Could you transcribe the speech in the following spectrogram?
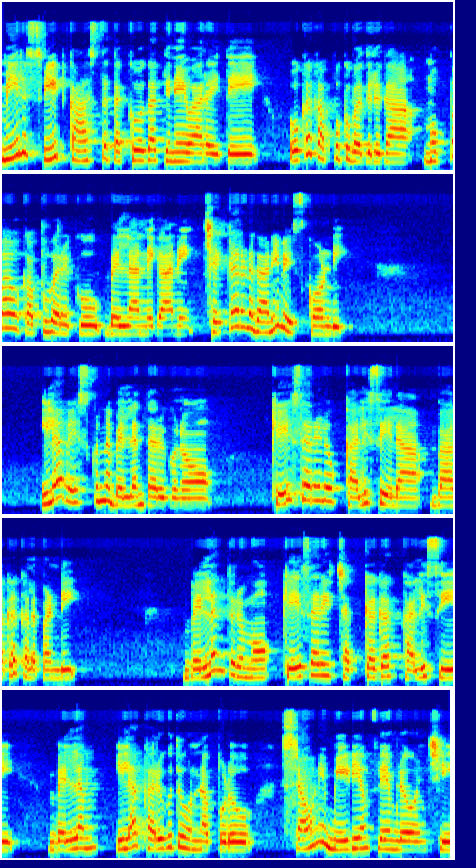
మీరు స్వీట్ కాస్త తక్కువగా తినేవారైతే ఒక కప్పుకు బదులుగా ముప్పావు కప్పు వరకు బెల్లాన్ని గాని చక్కెరను గాని వేసుకోండి. ఇలా వేసుకున్న బెల్లం తరుగును కేసరిలో కలిసేలా బాగా కలపండి. బెల్లం తురుము కేసరి చక్కగా కలిసి బెల్లం ఇలా కరుగుతూ ఉన్నప్పుడు స్టవ్ని మీడియం ఫ్లేమ్లో ఉంచి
